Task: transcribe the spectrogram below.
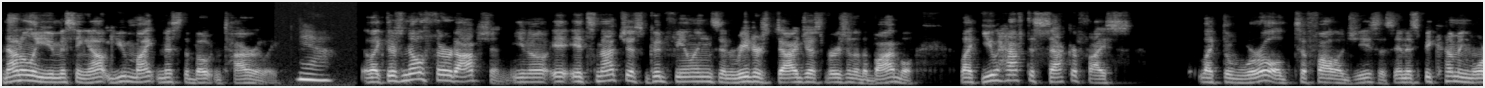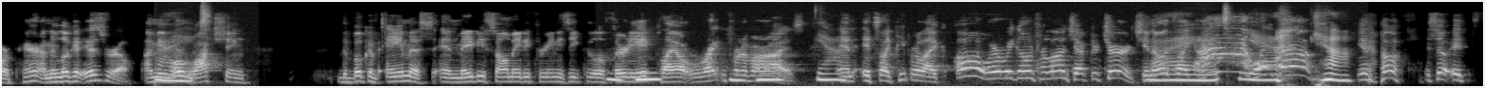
not only are you missing out, you might miss the boat entirely. Yeah like there's no third option you know it, it's not just good feelings and reader's digest version of the bible like you have to sacrifice like the world to follow jesus and it's becoming more apparent i mean look at israel i mean right. we're watching the book of amos and maybe psalm 83 and ezekiel 38 mm-hmm. play out right in front mm-hmm. of our mm-hmm. eyes yeah and it's like people are like oh where are we going for lunch after church you know right. it's like ah, yeah yeah you know so it's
